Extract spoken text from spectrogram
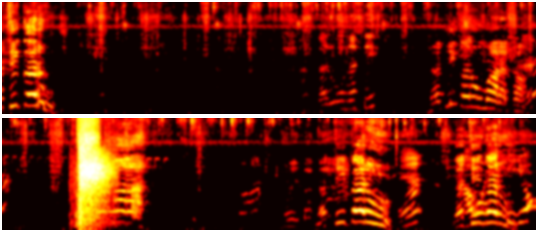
નથી કરવું આ કરવું નથી? નથી કરવું મારા કામ. નથી કરવું હે? નથી કરું. કરવું.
